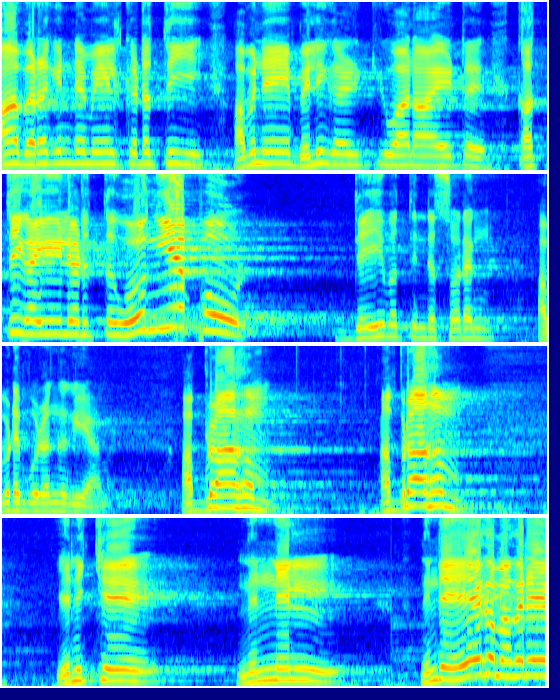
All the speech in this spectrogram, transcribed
ആ വിറകിന്റെ മേൽ കിടത്തി അവനെ ബലി കഴിക്കുവാനായിട്ട് കത്തി കയ്യിലെടുത്ത് ഓങ്ങിയപ്പോൾ ദൈവത്തിന്റെ സ്വരം അവിടെ മുഴങ്ങുകയാണ്. അബ്രാഹം അബ്രാഹം എനിക്ക് നിന്നിൽ നിന്റെ ഏക മകനെ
